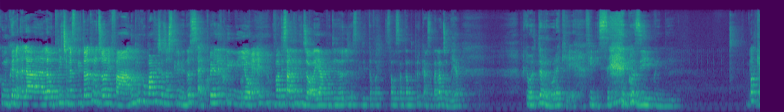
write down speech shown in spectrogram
Comunque la- la- l'autrice mi ha scritto l'altro giorno e mi fa non preoccuparti sto già scrivendo il sequel, quindi io Ok. ho fatto i salti di gioia, infatti gli ho gli ho scritto, stavo saltando per casa dalla gioia, perché avevo il terrore che finisse così, quindi... Ok.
